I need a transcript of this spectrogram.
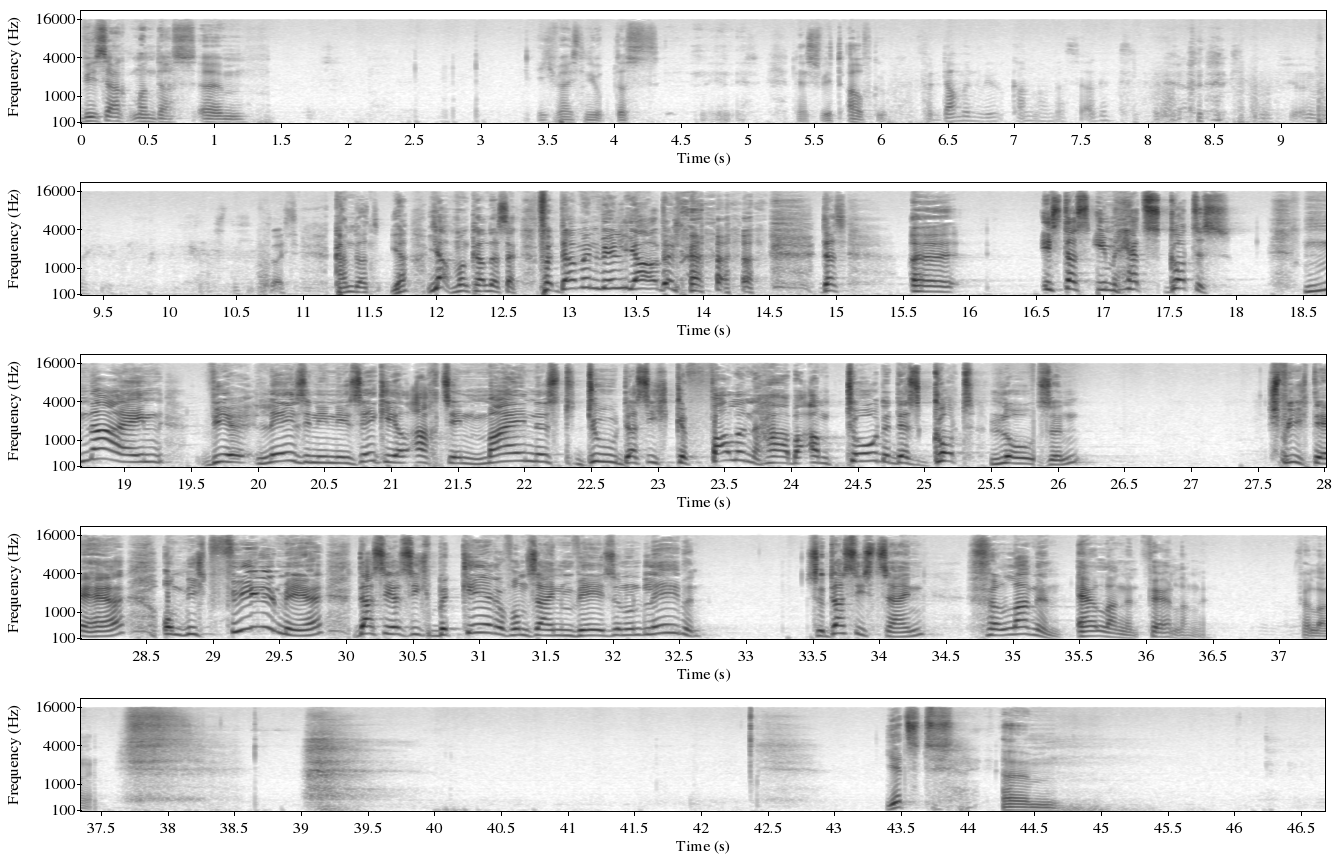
wie sagt man das? Ähm, ich weiß nicht, ob das, das wird aufge... Verdammen will, kann man das sagen? Ich weiß, kann das? Ja, ja, man kann das sagen. Verdammen will, ja oder nein? Das, äh, ist das im Herz Gottes? Nein, wir lesen in Ezekiel 18, meinest du, dass ich gefallen habe am Tode des Gottlosen? Spricht der Herr, und nicht vielmehr, dass er sich bekehre von seinem Wesen und Leben. So, das ist sein Verlangen, Erlangen, Verlangen, Verlangen. Jetzt ähm,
